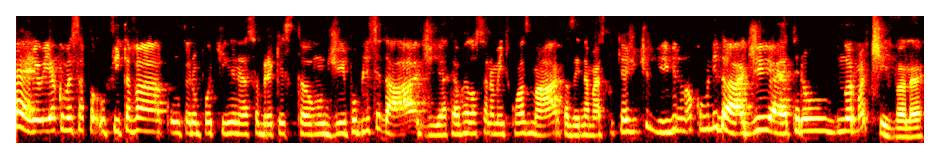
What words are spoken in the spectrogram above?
É, eu ia começar. O Fih tava contando um pouquinho, né, sobre a questão de publicidade e até o relacionamento com as marcas, ainda mais porque a gente vive numa comunidade heteronormativa, né?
